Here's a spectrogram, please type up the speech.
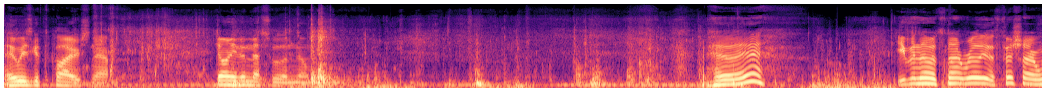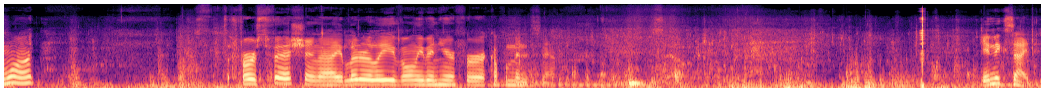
I always get the pliers now. Don't even mess with them no more. Hell yeah. Even though it's not really the fish I want. It's the first fish and I literally have only been here for a couple minutes now. So getting excited.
